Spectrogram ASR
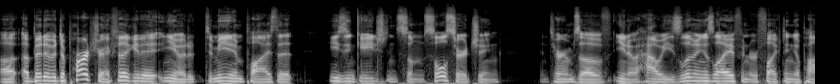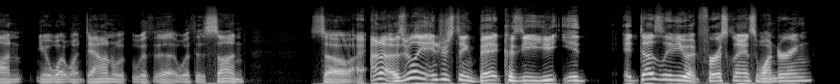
uh, a bit of a departure. I feel like it, you know, to, me, it implies that he's engaged in some soul searching in terms of you know how he's living his life and reflecting upon you know what went down with with uh, with his son. So I, I don't know. It was a really interesting bit because you, you it it does leave you at first glance wondering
